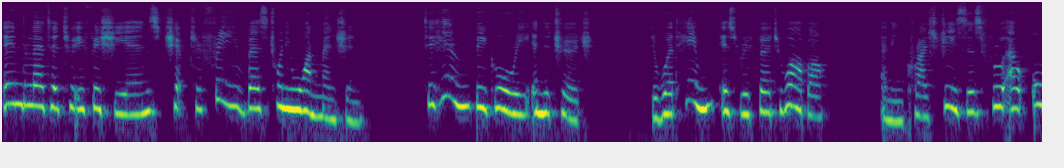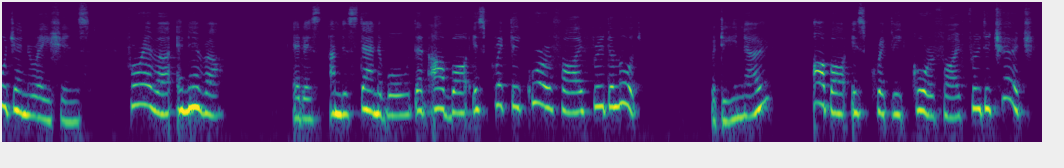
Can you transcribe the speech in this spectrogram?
In the letter to Ephesians, chapter 3, verse 21 mentioned, To him be glory in the church. The word him is referred to Abba, and in Christ Jesus throughout all generations, forever and ever. It is understandable that Abba is greatly glorified through the Lord. But do you know? Abba is greatly glorified through the church.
